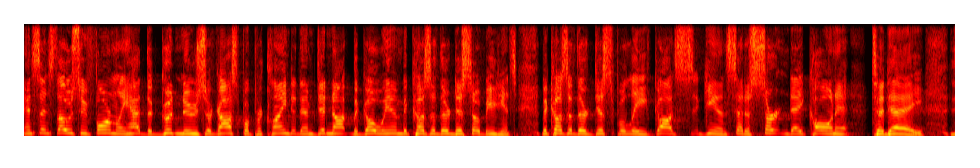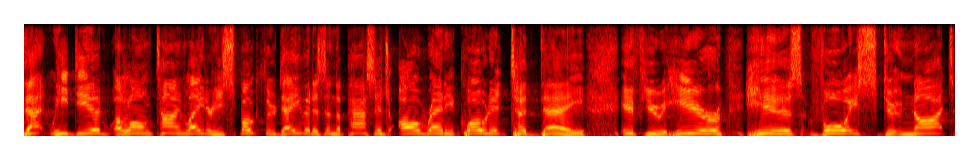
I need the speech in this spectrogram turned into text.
and since those who formerly had the good news or gospel proclaimed to them did not go in, because of their disobedience, because of their disbelief. God, again, set a certain day, calling it today. That He did a long time later. He spoke through David, as in the passage already quoted today. If you hear His voice, do not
